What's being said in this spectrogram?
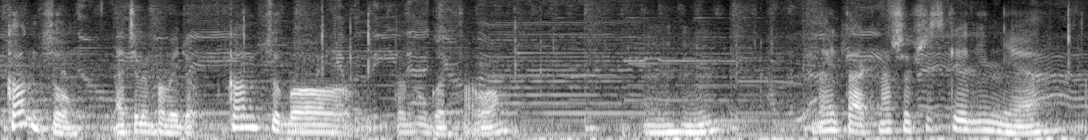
W końcu, znaczy bym powiedział, w końcu, bo to długo trwało. Mhm. No i tak, nasze wszystkie linie, no,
